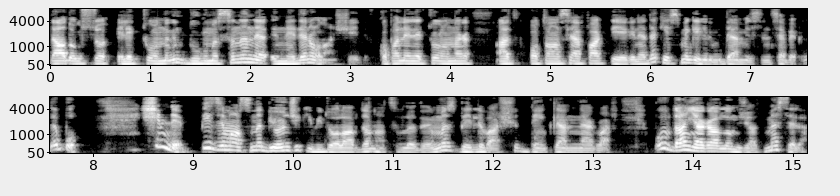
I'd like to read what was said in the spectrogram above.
daha doğrusu elektronların durmasına ne, neden olan şeydir. Kopan elektronlara artık potansiyel fark değerine de kesme gerilimi denmesinin sebebi de bu. Şimdi bizim aslında bir önceki videolardan hatırladığımız belli başlı denklemler var. Buradan yararlanacağız. Mesela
